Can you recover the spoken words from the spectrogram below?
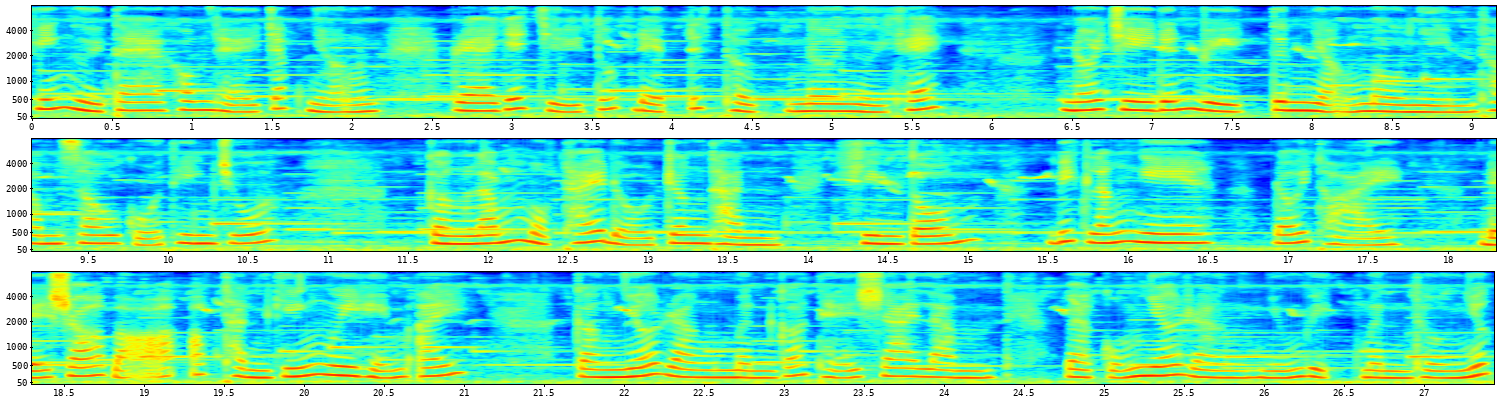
khiến người ta không thể chấp nhận ra giá trị tốt đẹp đích thực nơi người khác. Nói chi đến việc tin nhận màu nhiệm thâm sâu của thiên chúa. Cần lắm một thái độ chân thành, khiêm tốn, biết lắng nghe, đối thoại, để xóa bỏ óc thành kiến nguy hiểm ấy. Cần nhớ rằng mình có thể sai lầm và cũng nhớ rằng những việc mình thường nhất,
